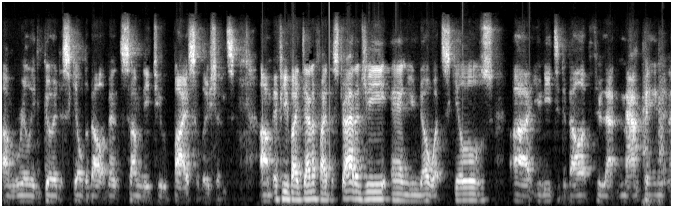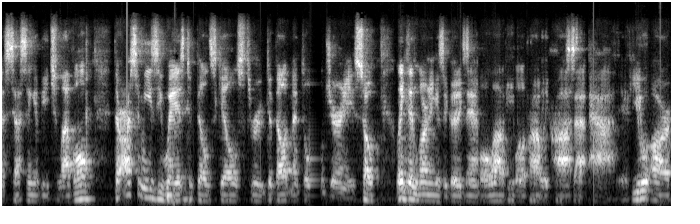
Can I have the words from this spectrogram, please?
um, really good skill development. Some need to buy solutions. Um, if you've identified the strategy and you know what skills uh, you need to develop through that mapping and assessing of each level. There are some easy ways to build skills through developmental journeys. So LinkedIn Learning is a good example. A lot of people have probably crossed that path. If you are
